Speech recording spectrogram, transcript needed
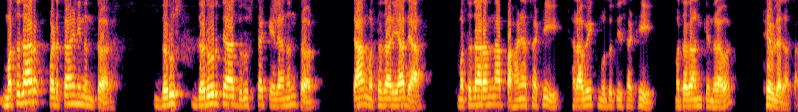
मतदार पडताळणीनंतर जरूस जरूर त्या दुरुस्त्या केल्यानंतर त्या मतदार याद्या मतदारांना पाहण्यासाठी ठराविक मुदतीसाठी मतदान केंद्रावर ठेवल्या जातात.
